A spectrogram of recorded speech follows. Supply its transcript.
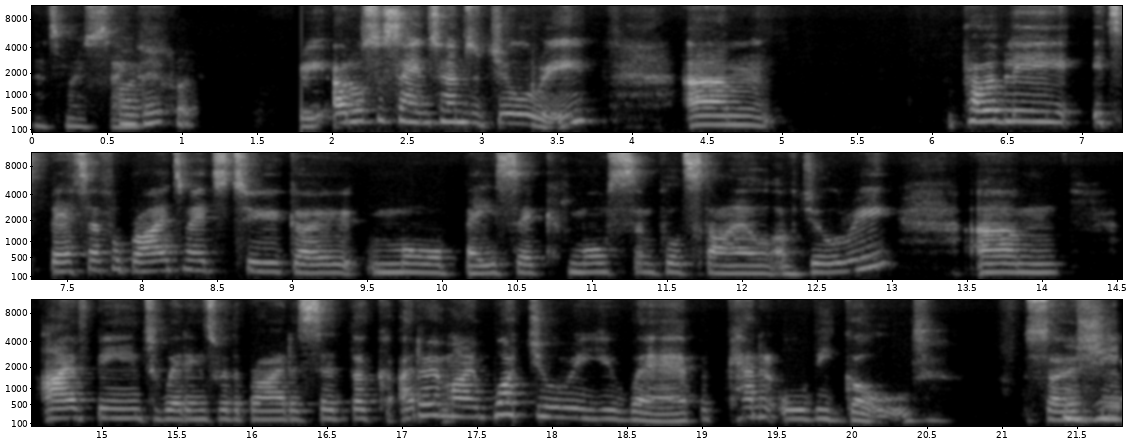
That's most safe oh, I'd also say in terms of jewelry, um, probably it's better for bridesmaids to go more basic, more simple style of jewelry. Um, I've been to weddings where the bride has said, Look, I don't mind what jewelry you wear, but can it all be gold? So mm-hmm. she had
